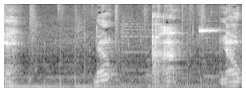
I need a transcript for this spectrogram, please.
Eh. Nope. Uh-uh. Nope.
